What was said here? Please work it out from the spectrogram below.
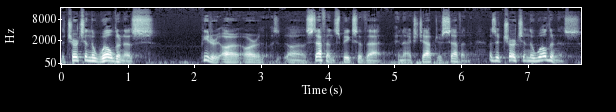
the church in the wilderness. Peter uh, or uh, Stephen speaks of that in Acts chapter 7 as a church in the wilderness.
